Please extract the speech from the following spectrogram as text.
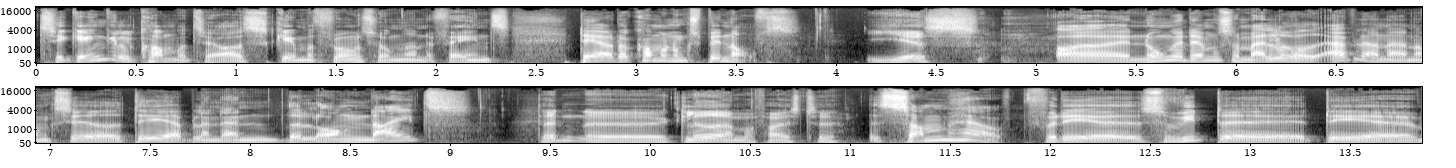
til gengæld kommer til os Game of Thrones-hungrende fans, det er, at der kommer nogle spin-offs. Yes, Og øh, nogle af dem, som allerede er blevet annonceret, det er blandt andet The Long Night. den øh, glæder jeg mig faktisk til. Samme her, for det, øh, så vidt øh, det, øh,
